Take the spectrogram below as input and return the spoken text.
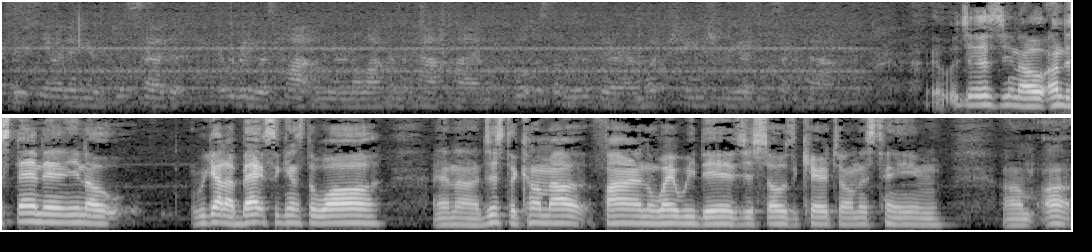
Everybody came in and you just said that everybody was hot when you were in the locker room at halftime. What was the mood there and what changed for you guys in the second half? It was just you know understanding you know we got our backs against the wall, and uh, just to come out firing the way we did just shows the character on this team. Um, uh,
